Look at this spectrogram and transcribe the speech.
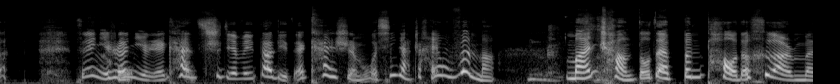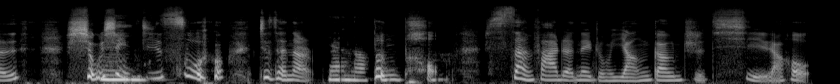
所以你说女人看世界杯到底在看什么？我心想，这还用问吗？满场都在奔跑的荷尔蒙、雄性激素就在那儿奔跑，散发着那种阳刚之气，然后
